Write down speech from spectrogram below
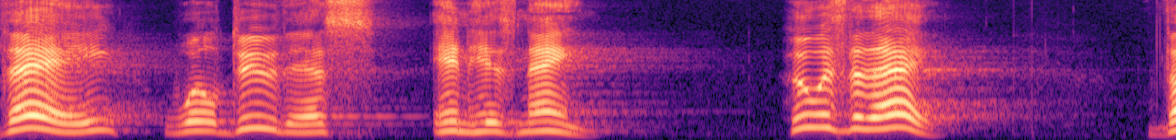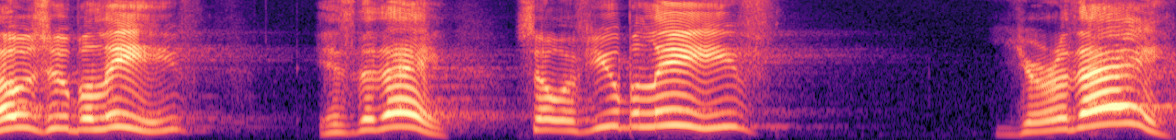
They will do this in his name. Who is the they? Those who believe is the they. So if you believe, you're a they.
